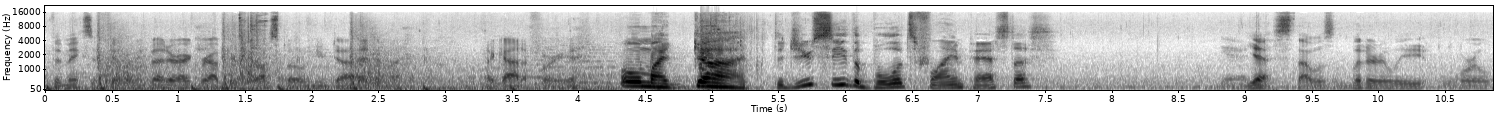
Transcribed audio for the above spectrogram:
if it makes it feel any better, I grabbed your crossbow and you died, and I, I got it for you. Oh my god! Did you see the bullets flying past us? Yeah. Yes, that was literally World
